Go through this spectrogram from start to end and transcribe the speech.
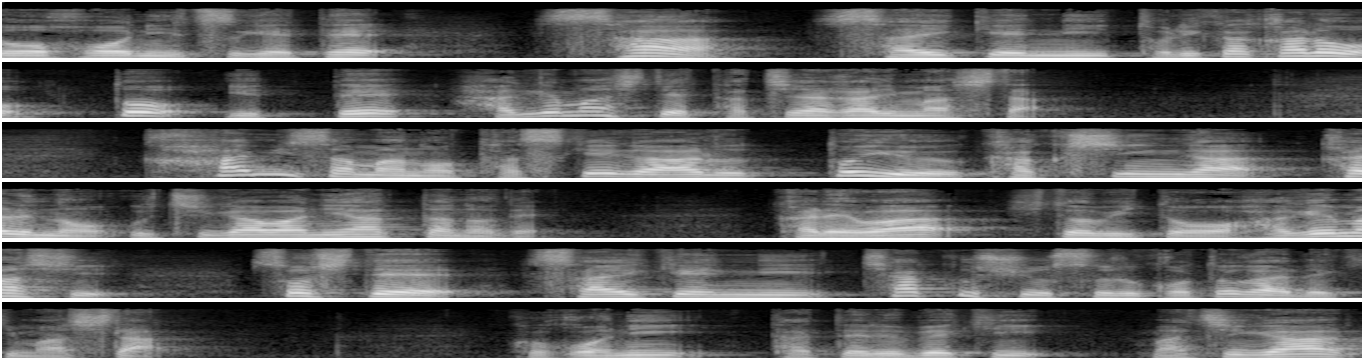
同胞に告げてさあ再建に取り掛かろうと言って励まして立ち上がりました。神様の助けがあるという確信が彼の内側にあったので彼は人々を励ましそして再建に着手することができました。ここに建てるべき町がある。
